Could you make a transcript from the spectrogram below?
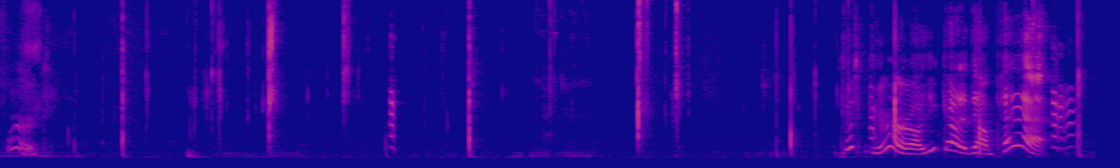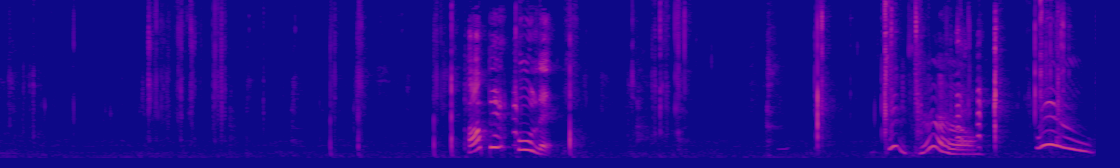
Work. Good girl. You got it down pat. Pop it, pull it. Good girl. Woo!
